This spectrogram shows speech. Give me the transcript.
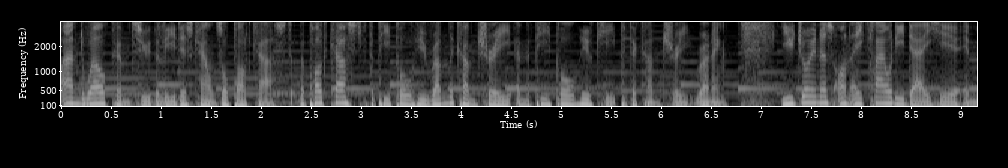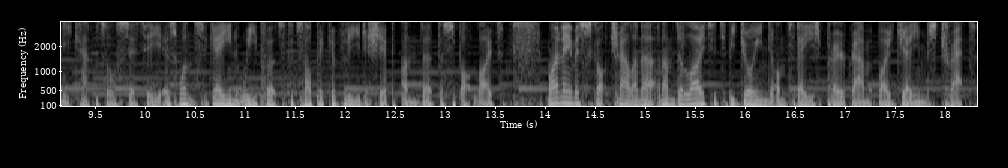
and welcome to the Leaders Council podcast, the podcast for the people who run the country and the people who keep the country running. You join us on a cloudy day here in the capital city as once again we put the topic of leadership under the spotlight. My name is Scott Challoner and I'm delighted to be joined on today's programme by James Trett.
